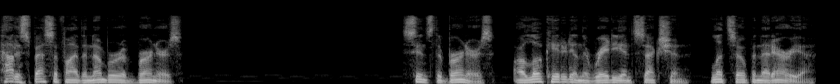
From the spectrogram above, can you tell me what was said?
How to specify the number of burners. Since the burners are located in the radiant section, let's open that area.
